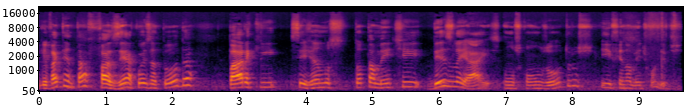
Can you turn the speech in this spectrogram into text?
Ele vai tentar fazer a coisa toda para que sejamos totalmente desleais uns com os outros e finalmente com Deus.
